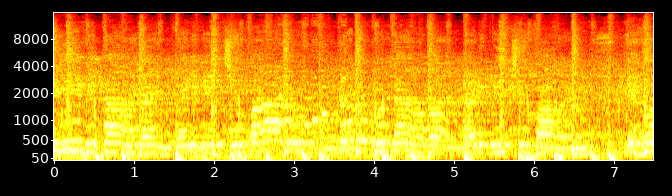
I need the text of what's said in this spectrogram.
జీవితాలను వెలిగించువాడు బ్రతుకున్నామా నడిపించువాడు. యహో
